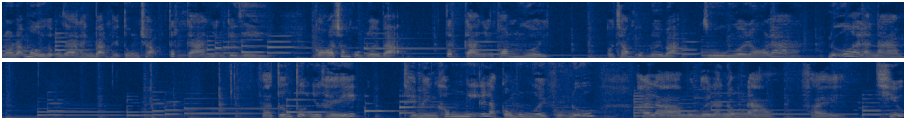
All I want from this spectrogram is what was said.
nó đã mở rộng ra thành bạn phải tôn trọng tất cả những cái gì có trong cuộc đời bạn, tất cả những con người ở trong cuộc đời bạn, dù người đó là nữ hay là nam. Và tương tự như thế, thì mình không nghĩ là có một người phụ nữ hay là một người đàn ông nào phải chịu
